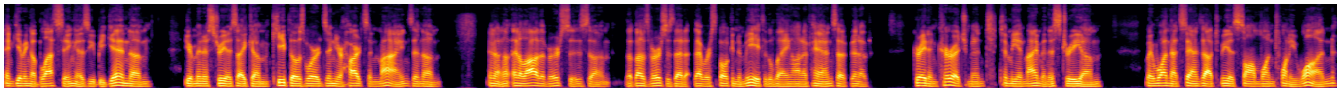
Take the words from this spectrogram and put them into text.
and giving a blessing as you begin, um, your ministry. It's like um, keep those words in your hearts and minds, and um, and, uh, and a lot of the verses, um, th- those verses that that were spoken to me through the laying on of hands have been of great encouragement to me in my ministry. Um, one that stands out to me is Psalm one twenty one.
